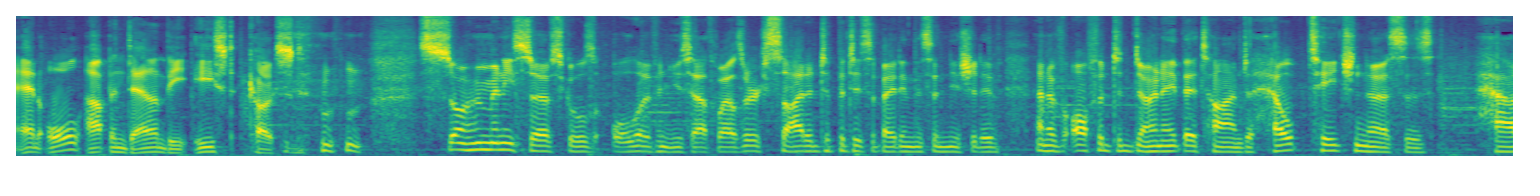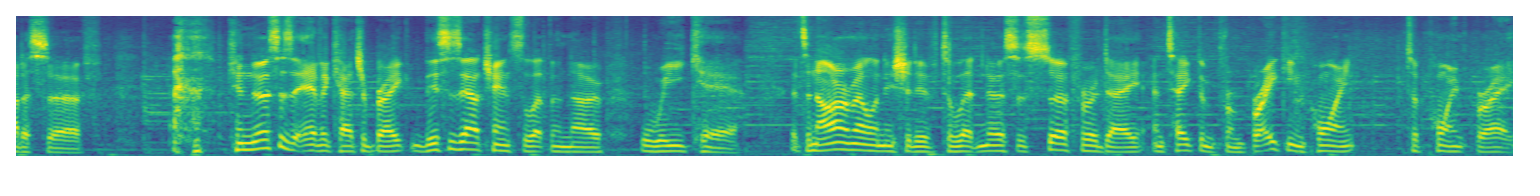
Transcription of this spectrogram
and all up and down the east coast. So many surf schools all over New South Wales are excited to participate in this initiative and have offered to donate their time to help teach nurses how to surf. Can nurses ever catch a break? This is our chance to let them know we care. It's an RML initiative to let nurses surf for a day and take them from breaking point to point break.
